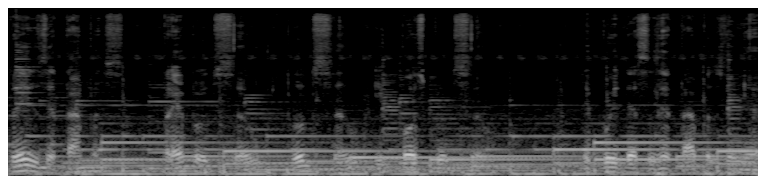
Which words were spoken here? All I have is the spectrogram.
três etapas: pré-produção, produção e pós-produção. Depois dessas etapas vem a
